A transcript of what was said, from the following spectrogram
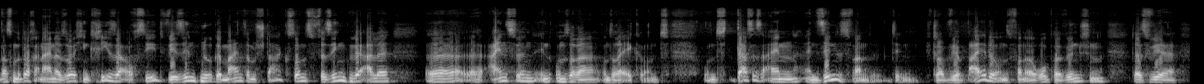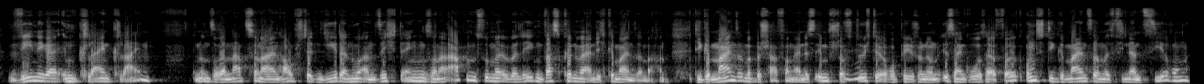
was man doch an einer solchen Krise auch sieht, wir sind nur gemeinsam stark, sonst versinken wir alle äh, einzeln in unserer, unserer Ecke. Und, und das ist ein, ein Sinneswandel, den ich glaube, wir beide uns von Europa wünschen, dass wir weniger im Klein-Klein in unseren nationalen Hauptstädten jeder nur an sich denken, sondern ab und zu mal überlegen, was können wir eigentlich gemeinsam machen. Die gemeinsame Beschaffung eines Impfstoffs mhm. durch die Europäische Union ist ein großer Erfolg und die gemeinsame Finanzierung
